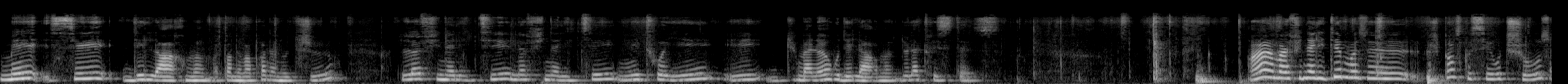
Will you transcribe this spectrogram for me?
Mais c'est des larmes. Attendez, on va prendre un autre jeu. La finalité, la finalité, nettoyer et du malheur ou des larmes, de la tristesse. Ah, la finalité, moi, je, pense que c'est autre chose.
